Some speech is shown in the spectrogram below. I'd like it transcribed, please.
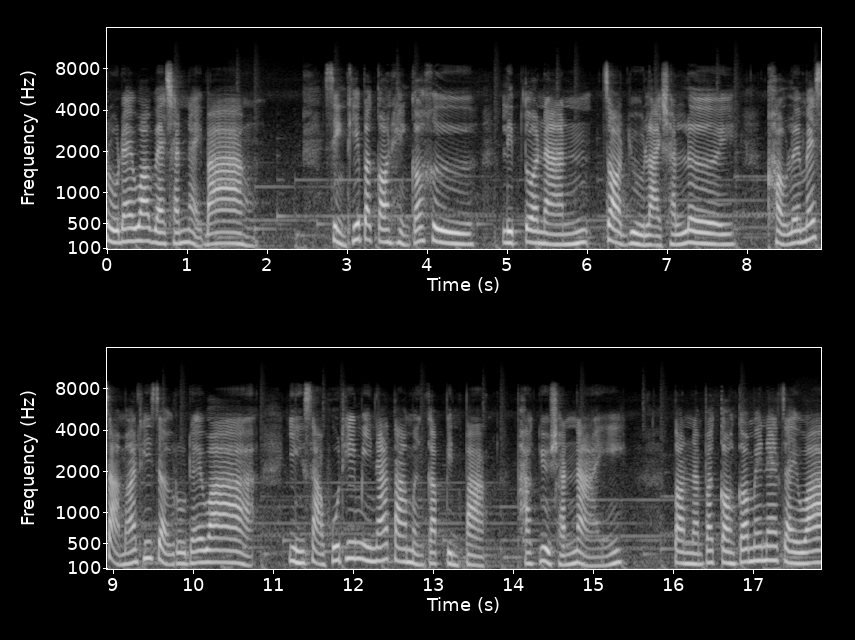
รู้ได้ว่าแวะชั้นไหนบ้าง สิ่งที่ประกรณ์เห็นก็คือ ลิฟต์ตัวนั้นจอดอยู่หลายชั้นเลย เขาเลยไม่สามารถที่จะรู้ได้ว่า หญิงสาวผู้ที่มีหน้าตาเหมือนกับปิ่นปาก พักอยู่ชั้นไหน ตอนนั้นประกรณ์ก็ไม่แน่ใจว่า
